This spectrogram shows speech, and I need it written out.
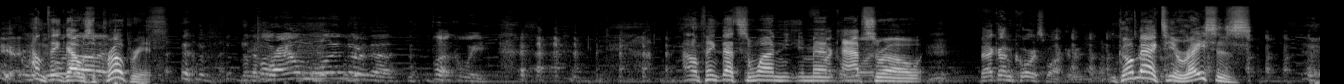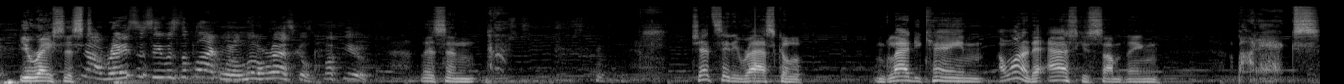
I don't think that was appropriate. The brown one or the. Buckwheat. I don't think that's the one you meant, Michael Appsro. Back on course, Walken. Go back to your races. You racist. Not racist. He was the black one on Little Rascals. Fuck you. Listen, Jet City Rascal, I'm glad you came. I wanted to ask you something about eggs.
